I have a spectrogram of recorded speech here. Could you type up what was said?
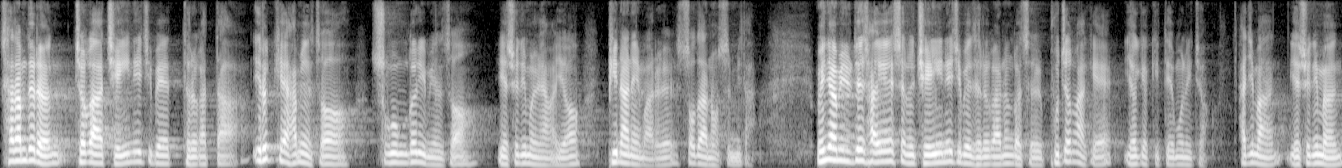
사람들은 저가 죄인의 집에 들어갔다 이렇게 하면서 수군거리면서 예수님을 향하여 비난의 말을 쏟아놓습니다. 왜냐하면 유대 사회에서는 죄인의 집에 들어가는 것을 부정하게 여겼기 때문이죠. 하지만 예수님은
